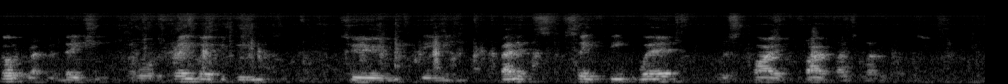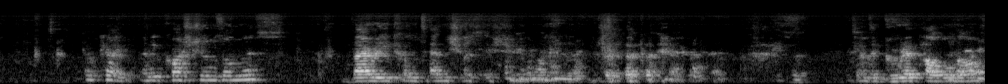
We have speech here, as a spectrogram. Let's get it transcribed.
go with the recommendation all the framework agreement to the Bennett's safety wear was supplied five times eleven dollars. Okay, any questions on this? Very contentious issue. To grip hold on.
